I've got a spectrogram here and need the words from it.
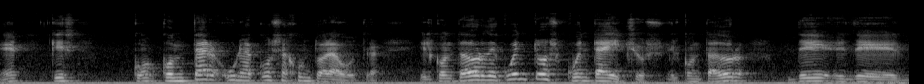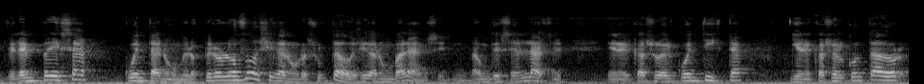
¿eh? que es contar una cosa junto a la otra. El contador de cuentos cuenta hechos, el contador de, la empresa cuenta números, pero los dos llegan a un resultado, llegan a un balance, a un desenlace. En el caso del cuentista y en el caso del contador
